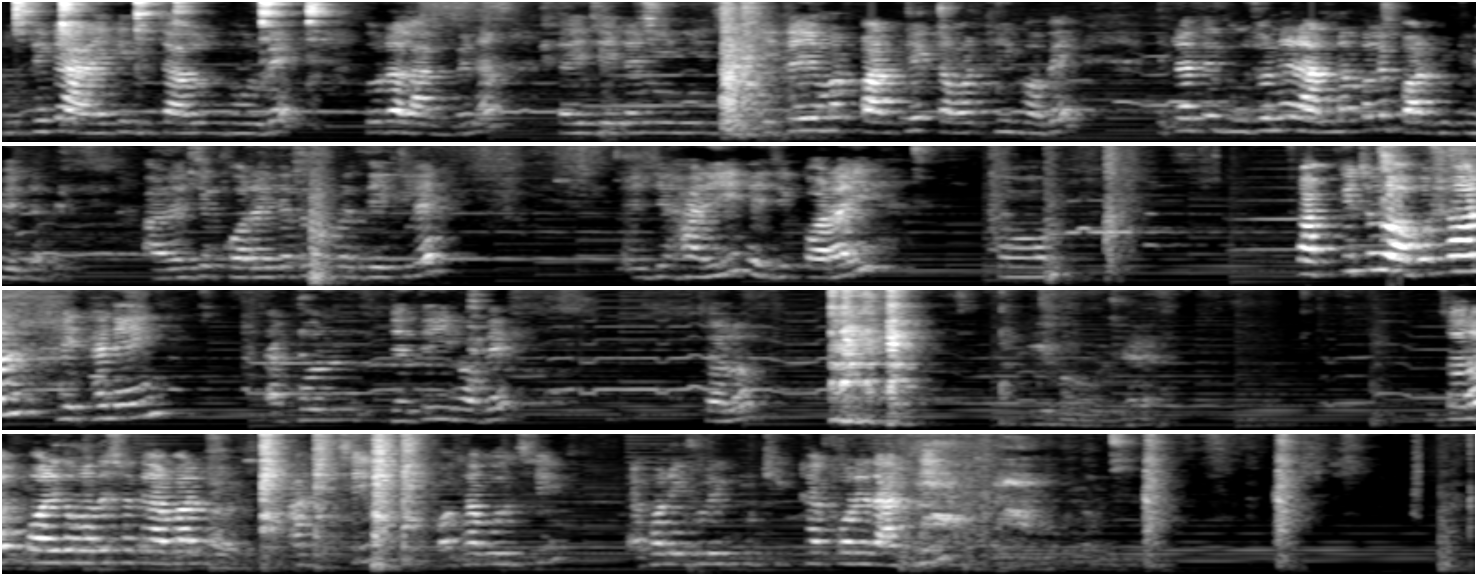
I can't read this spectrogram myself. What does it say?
দু থেকে আড়াই কেজি চাল ধরবে, তো ওটা লাগবে না। তাই যেটা নিয়ে নিয়েছি, এটাই আমার পারফেক্ট আমার ঠিক হবে। এটাতে দুজনে রান্না করলে পারফেক্ট হয়ে যাবে। আর এই যে কড়াইটা তো তোমরা দেখলে, এই যে হাঁড়ি, এই যে কড়াই, তো সব কিছুর অবসান এখানেই, এখন যেতেই হবে। চলো। চলো, পরে তোমাদের সাথে আবার আসছি, কথা বলছি। এখন এগুলো একটু ঠিকঠাক করে রাখি।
